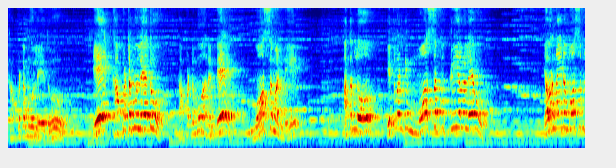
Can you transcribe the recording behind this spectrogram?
కపటము లేదు. ఏ కపటము లేదు. కపటము అని అంటే మోసం అండి అతనిలో ఎటువంటి మోసపు క్రియలు లేవు. ఎవరినైనా మోసం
